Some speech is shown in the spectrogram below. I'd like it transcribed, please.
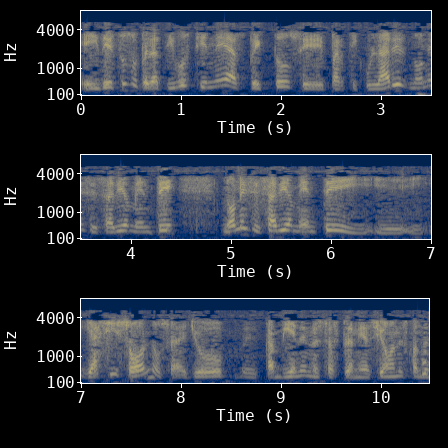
y de estos operativos tiene aspectos eh, particulares, no necesariamente, no necesariamente y, así son, o sea, yo eh, también en nuestras planeaciones cuando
